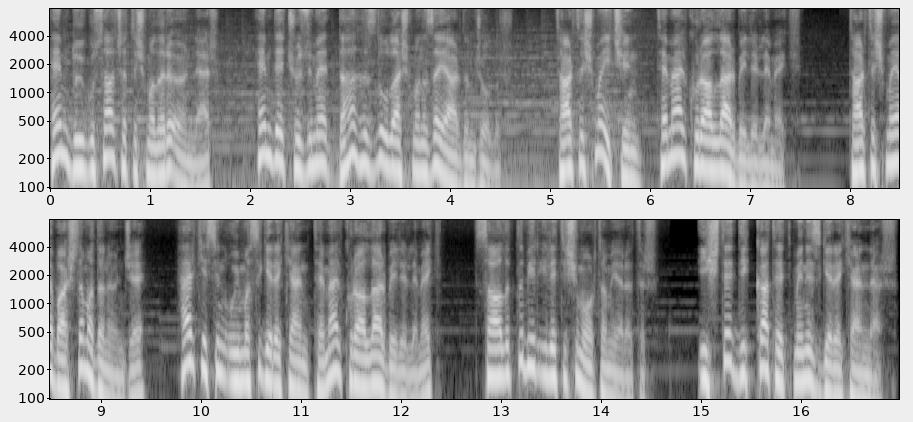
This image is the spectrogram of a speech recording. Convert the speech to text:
hem duygusal çatışmaları önler hem de çözüme daha hızlı ulaşmanıza yardımcı olur. Tartışma için temel kurallar belirlemek. Tartışmaya başlamadan önce herkesin uyması gereken temel kurallar belirlemek sağlıklı bir iletişim ortamı yaratır. İşte dikkat etmeniz gerekenler.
